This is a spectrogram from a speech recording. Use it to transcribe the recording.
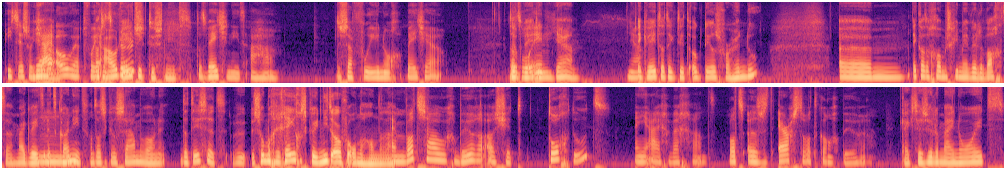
iets is wat Ja, jij over hebt voor je dat ouders, weet ik dus niet. dat weet je niet. Aha. Dus daar voel je je nog een beetje Dat dubbel in. ik, ja. Ja. Ik weet dat ik dit ook deels voor hun doe. Ehm, ik had er gewoon misschien mee willen wachten. Maar ik weet, het Mm. kan niet. Want als ik wil samenwonen, dat is het. Sommige regels kun je niet over onderhandelen. En wat zou er gebeuren als je het toch doet en je eigen weg gaat? Wat is het ergste wat kan gebeuren? Kijk, ze zullen mij nooit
